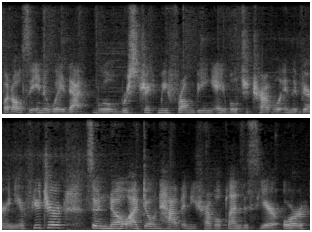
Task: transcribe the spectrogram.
but also in a way that will restrict me from being able to travel in the very near future. So no, I don't have any travel plans this year or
